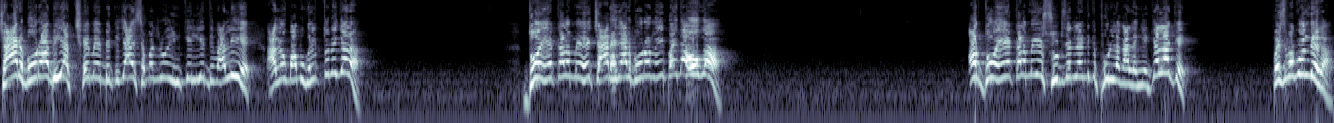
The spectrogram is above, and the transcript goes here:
चार बोरा भी अच्छे में बिक जाए, समझ लो इनके लिए दिवाली है। आलोक बाबू गलत तो नहीं कह रहा? दो एकड़ में चार हज़ार बोरा नहीं पैदा होगा। और दो एकड़ में ये स्विट्जरलैंड के फूल लगा लेंगे, क्या लाके? पैसा कौन देगा?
